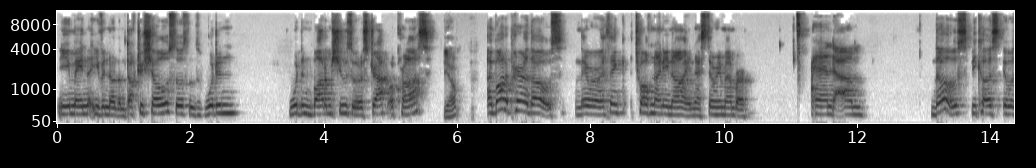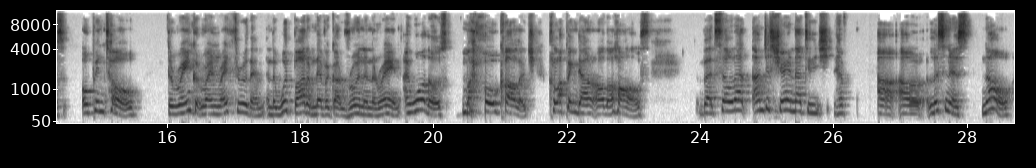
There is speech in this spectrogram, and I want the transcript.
you may not even know them. Dr. Scholl's, those, those wooden wooden bottom shoes with a strap across. Yep. I bought a pair of those. They were I think twelve ninety nine. I still remember. And um, those because it was open toe the rain could run right through them, and the wood bottom never got ruined in the rain. I wore those my whole college, clopping down all the halls. But so that I'm just sharing that to have uh, our listeners know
